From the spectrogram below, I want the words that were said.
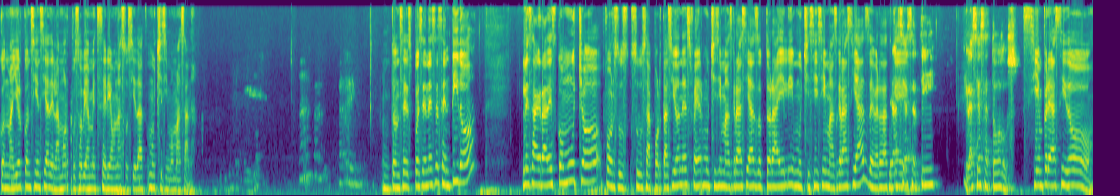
con mayor conciencia del amor, pues obviamente sería una sociedad muchísimo más sana. Entonces, pues en ese sentido, les agradezco mucho por sus, aportaciones, Fer. Muchísimas gracias, doctora Eli. Muchísimas gracias, de verdad. Gracias a ti. Gracias a todos. Siempre ha sido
